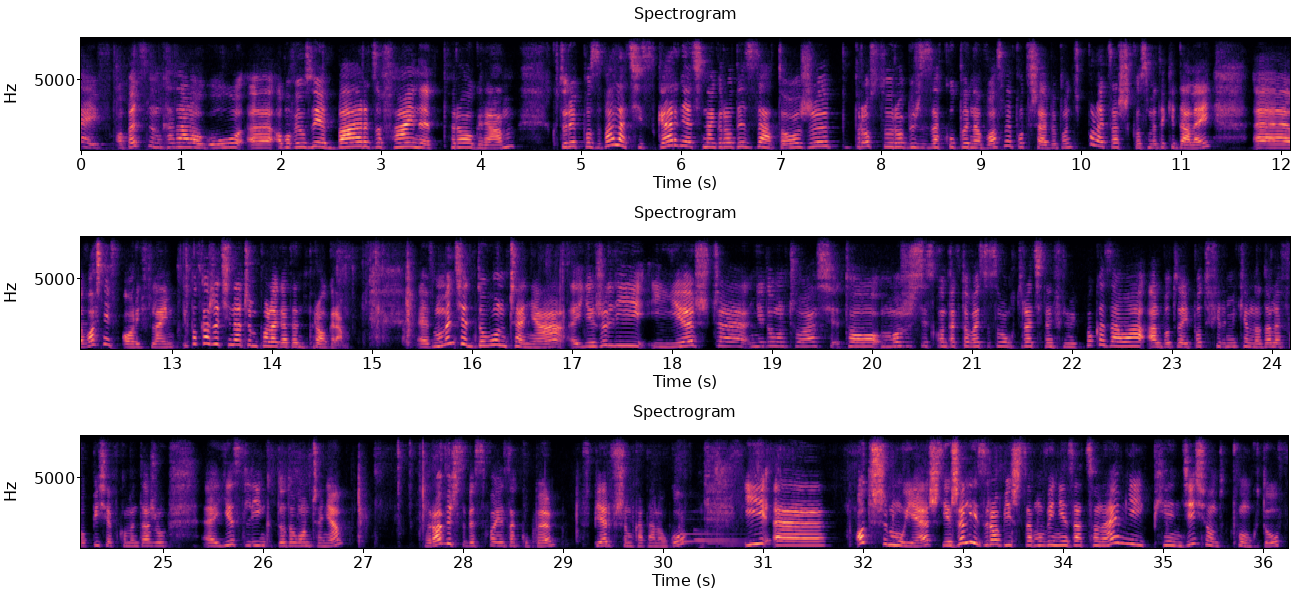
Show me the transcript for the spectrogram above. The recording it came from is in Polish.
Hej, w obecnym katalogu e, obowiązuje bardzo fajny program, który pozwala Ci zgarniać nagrody za to, że po prostu robisz zakupy na własne potrzeby, bądź polecasz kosmetyki dalej, e, właśnie w Oriflame i pokażę Ci na czym polega ten program. E, w momencie dołączenia, jeżeli jeszcze nie dołączyłaś, to możesz się skontaktować z osobą, która Ci ten filmik pokazała, albo tutaj pod filmikiem na dole w opisie, w komentarzu e, jest link do dołączenia. Robisz sobie swoje zakupy w pierwszym katalogu i e, otrzymujesz, jeżeli zrobisz zamówienie za co najmniej 50 punktów,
